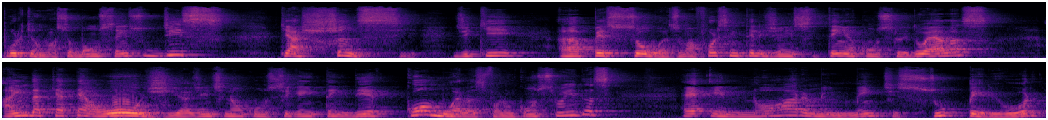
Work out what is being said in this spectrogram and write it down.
Porque o nosso bom senso diz que a chance de que uh, pessoas, uma força inteligente tenha construído elas, ainda que até hoje a gente não consiga entender como elas foram construídas, é enormemente superior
